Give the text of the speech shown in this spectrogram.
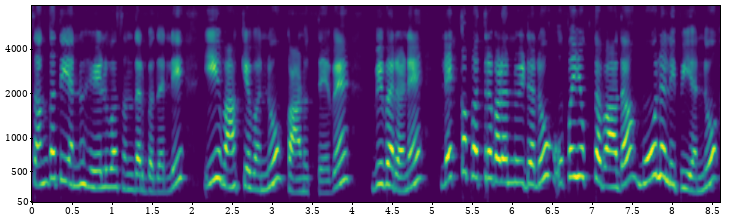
ಸಂಗತಿಯನ್ನು ಹೇಳುವ ಸಂದರ್ಭದಲ್ಲಿ ಈ ವಾಕ್ಯವನ್ನು ಕಾಣುತ್ತೇವೆ. ವಿವರಣೆ, ಲೆಕ್ಕಪತ್ರಗಳನ್ನು ಇಡಲು ಉಪಯುಕ್ತವಾದ ಮೂಲ ಲಿಪಿಯನ್ನು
